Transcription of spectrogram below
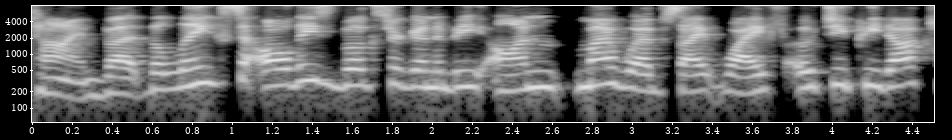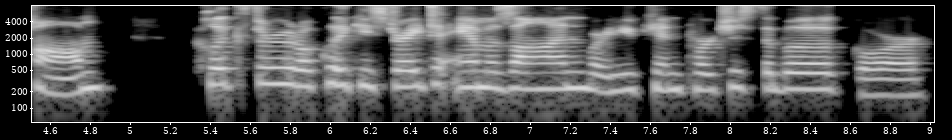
time. But the links to all these books are going to be on my website, wifeotp.com. Click through, it'll click you straight to Amazon where you can purchase the book or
